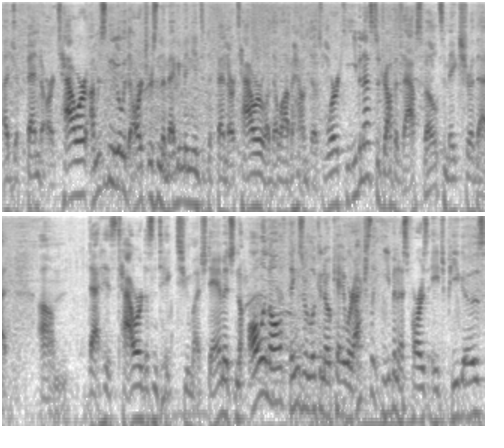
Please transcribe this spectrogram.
uh, defend our tower? I'm just going to go with the Archers and the Mega Minion to defend our tower while the Lava Hound does work. He even has to drop his Zap spell to make sure that um, that his tower doesn't take too much damage. And all in all, things are looking okay. We're actually even as far as HP goes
